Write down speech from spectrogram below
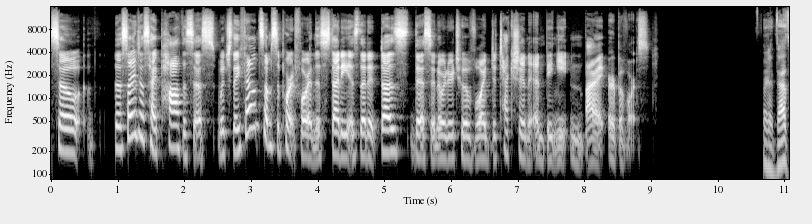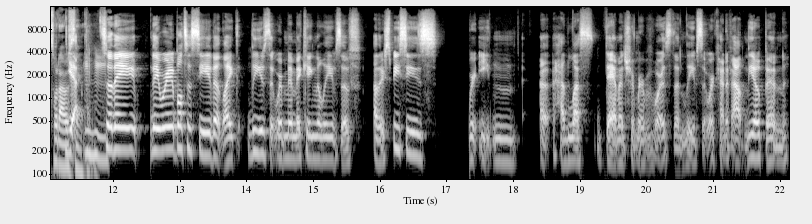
so the scientists' hypothesis, which they found some support for in this study, is that it does this in order to avoid detection and being eaten by herbivores. Okay, that's what I was Yeah. thinking. Mhm. So they they were able to see that like leaves that were mimicking the leaves of other species were eaten uh, had less damage from herbivores than leaves that were kind of out in the open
